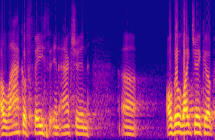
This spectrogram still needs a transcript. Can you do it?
a lack of faith in action. Uh, although, like Jacob,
